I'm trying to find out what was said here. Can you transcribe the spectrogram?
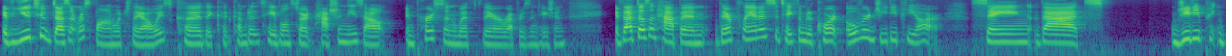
if YouTube doesn't respond, which they always could, they could come to the table and start hashing these out in person with their representation. If that doesn't happen, their plan is to take them to court over GDPR, saying that GDP,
